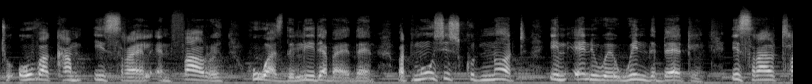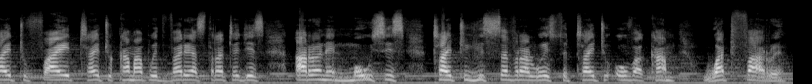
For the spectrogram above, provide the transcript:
to overcome Israel and Pharaoh, who was the leader by then. But Moses could not in any way win the battle. Israel tried to fight, tried to come up with various strategies. Aaron and Moses tried to use several ways to try to overcome what Pharaoh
